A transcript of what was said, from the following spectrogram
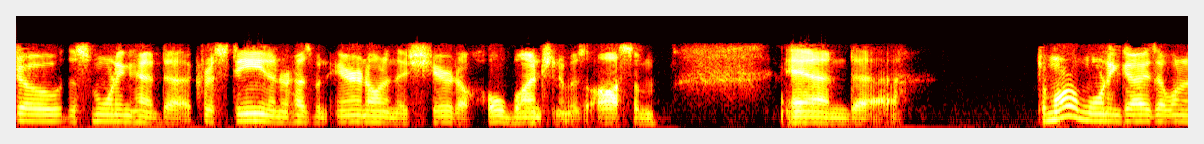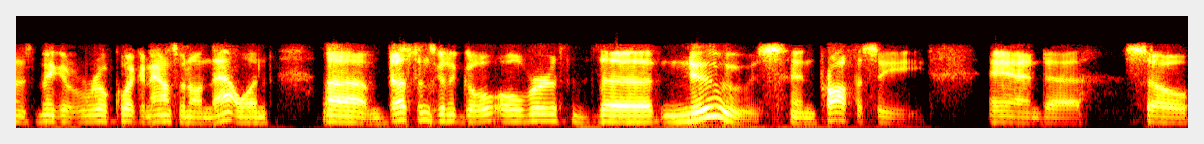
show this morning. Had uh, Christine and her husband Aaron on, and they shared a whole bunch, and it was awesome. And uh, tomorrow morning, guys, I wanted to make a real quick announcement on that one. Um, Dustin's going to go over the news and prophecy, and uh, so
